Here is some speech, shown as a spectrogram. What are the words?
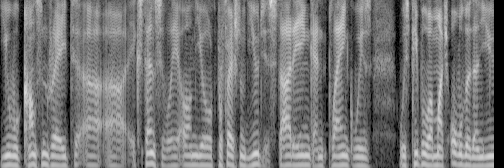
you will concentrate uh, uh, extensively on your professional duties, studying and playing with with people who are much older than you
